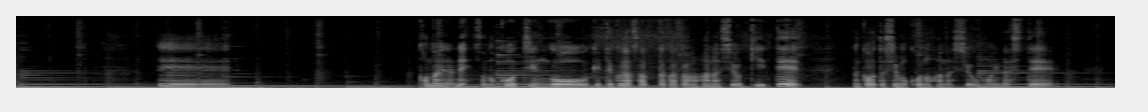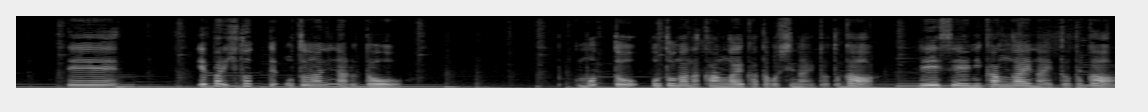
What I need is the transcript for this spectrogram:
うん、でこの間ねそのコーチングを受けてくださった方の話を聞いてなんか私もこの話を思い出してでやっぱり人って大人になるともっと大人な考え方をしないととか冷静に考えないととか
